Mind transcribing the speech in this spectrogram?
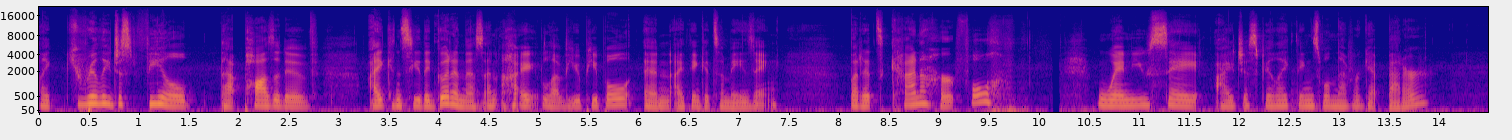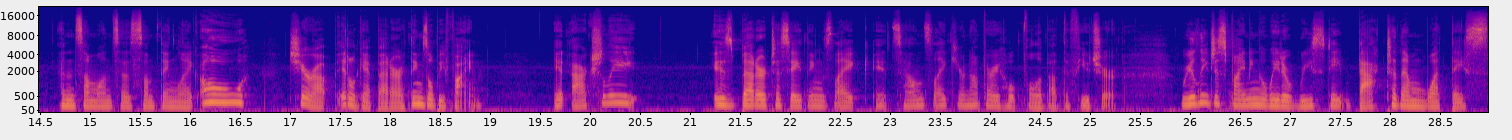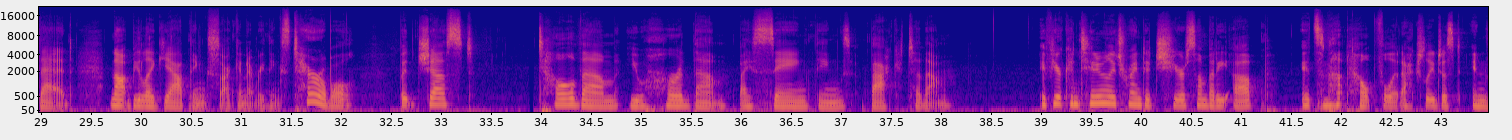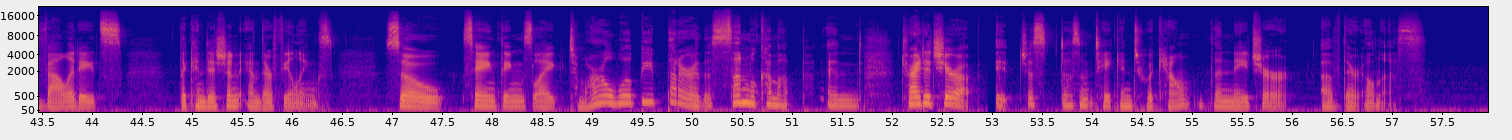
like you really just feel that positive, I can see the good in this. And I love you people. And I think it's amazing. But it's kind of hurtful when you say, I just feel like things will never get better. And someone says something like, Oh, cheer up, it'll get better, things will be fine. It actually is better to say things like, It sounds like you're not very hopeful about the future really just finding a way to restate back to them what they said. Not be like, yeah, things suck and everything's terrible, but just tell them you heard them by saying things back to them. If you're continually trying to cheer somebody up, it's not helpful. It actually just invalidates the condition and their feelings. So, saying things like, tomorrow will be better, the sun will come up, and try to cheer up. It just doesn't take into account the nature of their illness.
